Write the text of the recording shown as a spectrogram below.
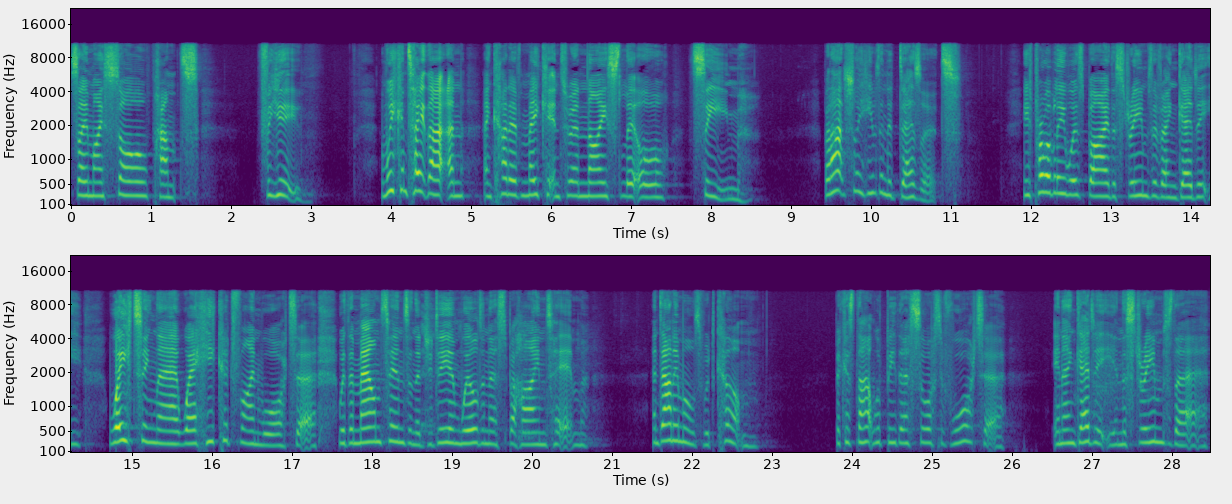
so my soul pants for you. And we can take that and, and kind of make it into a nice little scene. But actually, he was in a desert. He probably was by the streams of Engedi, waiting there where he could find water, with the mountains and the Judean wilderness behind him. And animals would come because that would be their source of water in Engedi, in the streams there.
